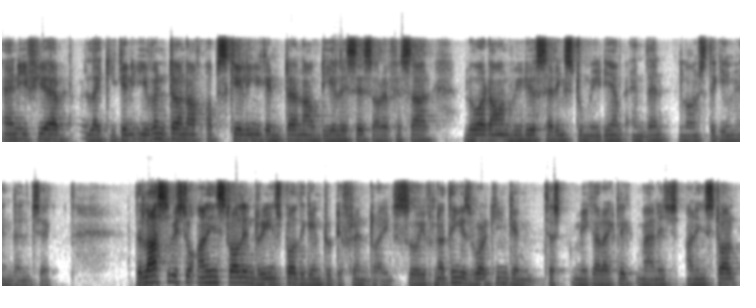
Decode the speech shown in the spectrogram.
And if you have like you can even turn off upscaling, you can turn off DLSS or FSR, lower down video settings to medium and then launch the game and then check. The last step is to uninstall and reinstall the game to different drives. So if nothing is working, you can just make a right click, manage, uninstall.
